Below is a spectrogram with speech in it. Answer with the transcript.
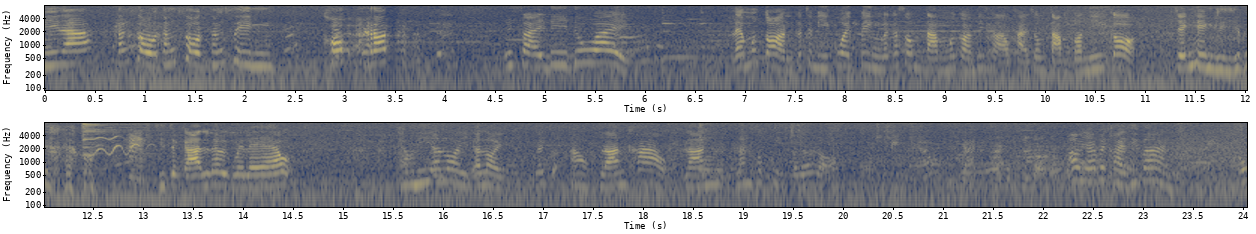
นี้นะ ทั้งโสดทั้งสดทั้งซิงครบรสนิสัยดีด้วย แล้วเมื่อก่อนก็จะมีกล้วยปิ้ง แล้วก็ส้มตำเมื่อก่อนพี่สาวขายส้มตำตอนนี้ก็เจ๊งเฮงหลีไปแล้ว กิจการเลิกไปแล้วแถวนี้อร่อยอร่อย แล้วก็เอ้าร้านข้าว ร้านร้านเขาปิดไปแล้วเหรอเอาย้ายไปขายที่บ้าน โอ้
